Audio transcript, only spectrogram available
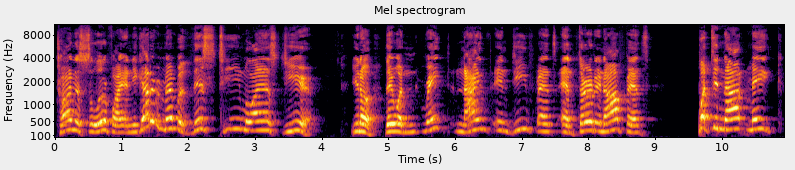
trying to solidify. And you got to remember this team last year. You know, they were ranked ninth in defense and third in offense, but did not make,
